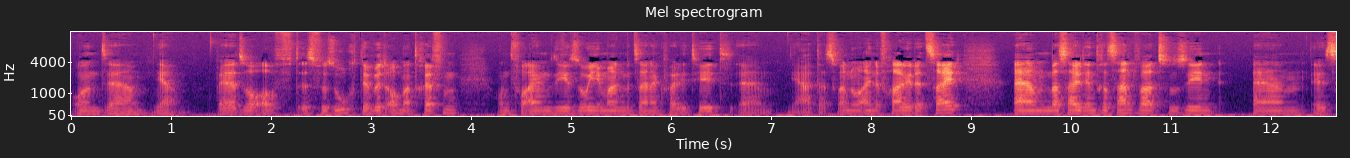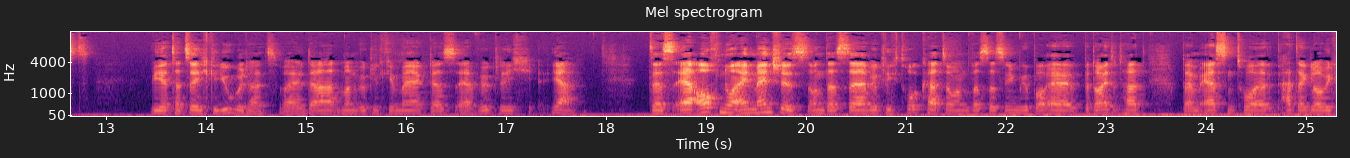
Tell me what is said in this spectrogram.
Und ähm, ja, wer so oft es versucht, der wird auch mal treffen. Und vor allem so jemand mit seiner Qualität, ähm, ja, das war nur eine Frage der Zeit. Ähm, was halt interessant war zu sehen, ähm, ist, wie er tatsächlich gejubelt hat, weil da hat man wirklich gemerkt, dass er wirklich, ja, dass er auch nur ein Mensch ist und dass er wirklich Druck hatte und was das ihm äh, bedeutet hat. Beim ersten Tor hat er, glaube ich,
